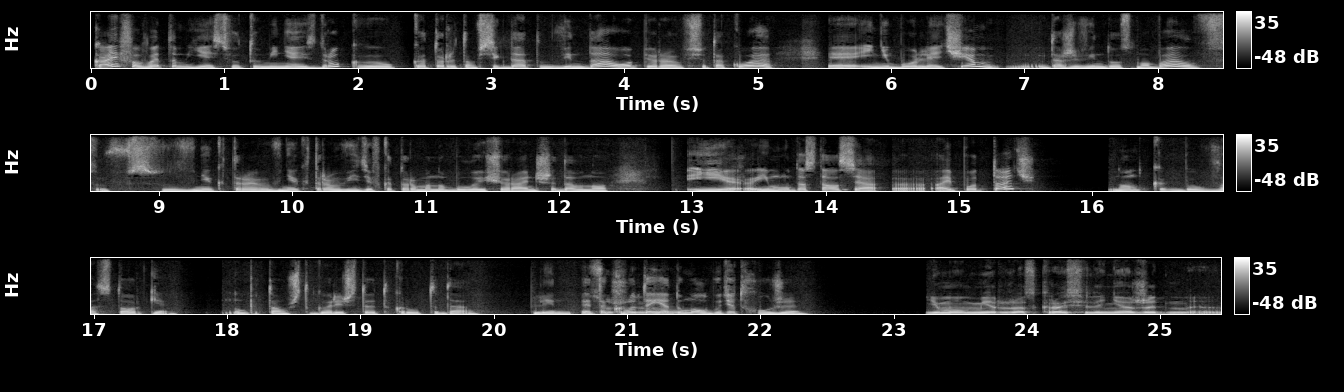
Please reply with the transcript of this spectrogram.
кайфа в этом есть. Вот у меня есть друг, который там всегда там винда, опера, все такое, э, и не более чем. Даже Windows Mobile в, в, в, некотором, в некотором виде, в котором оно было еще раньше, давно. И ему достался э, iPod Touch, но он как бы в восторге. Ну, потому что говорит, что это круто, да. Блин, это Слушай, круто, ну... я думал, будет хуже. Ему мир раскрасили неожиданно.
